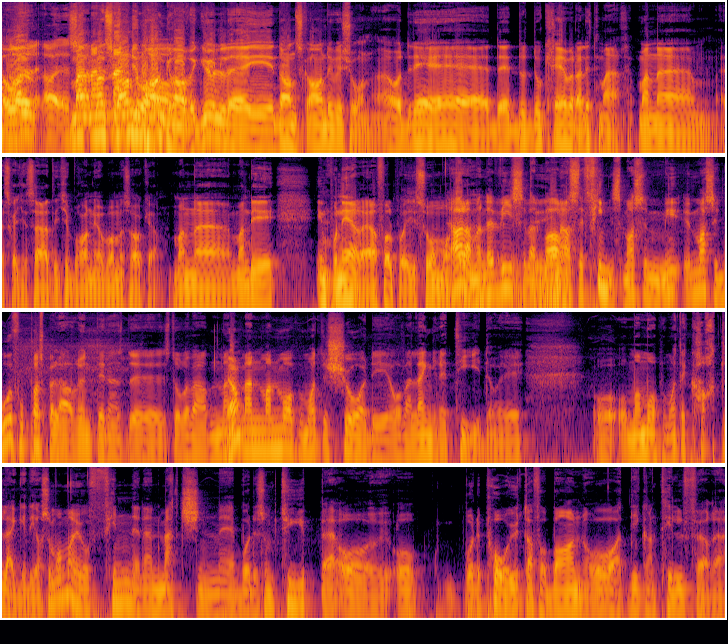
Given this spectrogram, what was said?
Og, alle- og- så- men, men- men du Landro må- han graver gull eh, i dansk andredivisjon, og det er da, krever det litt mer. Men eh, Jeg skal ikke si at ikke Brann jobber med saken, men, men de imponerer iallfall på i så måte. Ja da, men det viser vel bare nest. at det finnes masse, masse gode fotballspillere rundt i den store verden. Men, Ja. men man må på en måte se de over lengre tid. Og, i, og, og man må på en måte kartlegge de. Og så må man jo finne den matchen med både som type og, og både på og utenfor bane, og at de kan tilføre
